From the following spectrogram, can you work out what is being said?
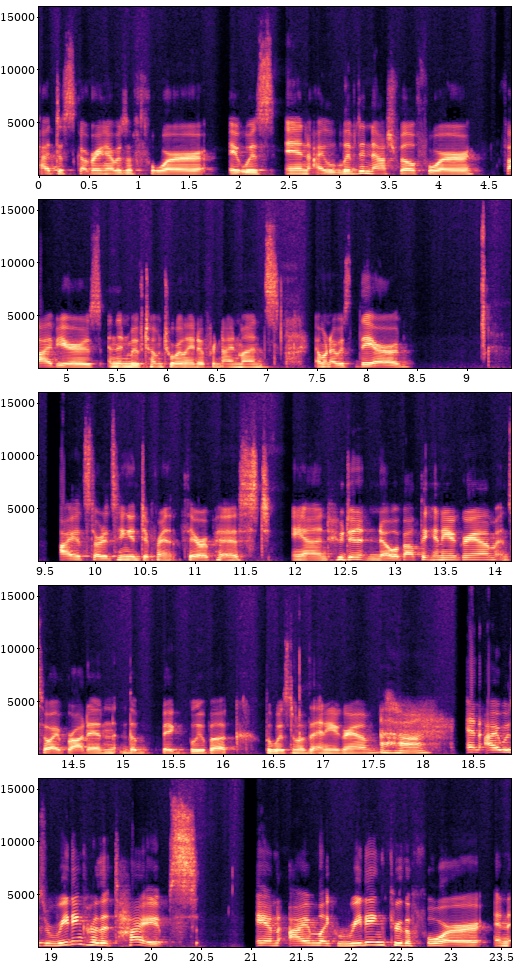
at discovering I was a four. It was in I lived in Nashville for five years and then moved home to Orlando for nine months. And when I was there, I had started seeing a different therapist and who didn't know about the Enneagram. And so I brought in the big blue book, The Wisdom of the Enneagram Uh huh. and I was reading her the types, and I'm like reading through the four, and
